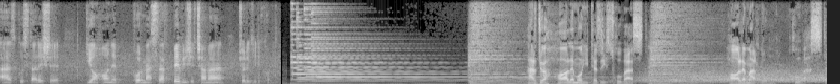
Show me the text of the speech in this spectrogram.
از گسترش گیاهان پرمصرف به ویژه چمن جلوگیری کنیم هر جا حال محیط زیست خوب است حال مردم خوب است.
